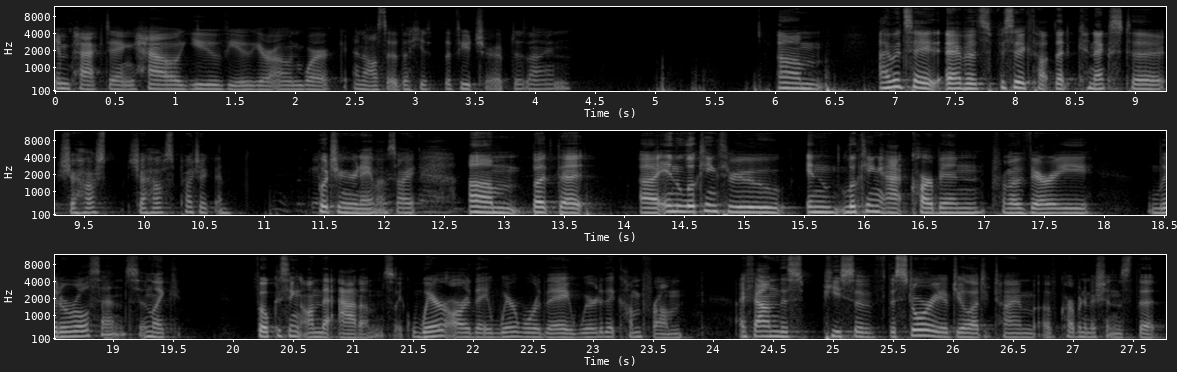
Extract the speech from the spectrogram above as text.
impacting how you view your own work and also the, the future of design? Um, I would say I have a specific thought that connects to Shahar's, Shahar's project. I'm butchering your name, I'm sorry. Um, but that uh, in looking through, in looking at carbon from a very literal sense and like focusing on the atoms, like where are they, where were they, where did they come from? I found this piece of the story of geologic time of carbon emissions that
